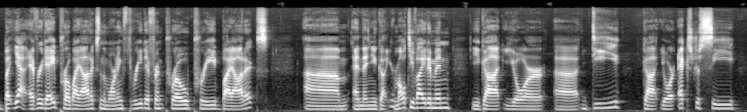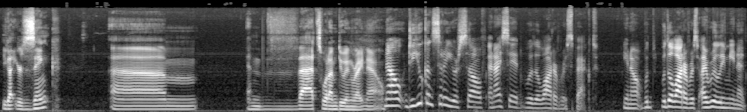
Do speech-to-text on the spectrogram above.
but yeah, every day probiotics in the morning, three different pro prebiotics. Um, and then you got your multivitamin, you got your uh, D, got your extra C, you got your zinc. Um, and that's what I'm doing right now. Now, do you consider yourself, and I say it with a lot of respect, you know, with, with a lot of respect, I really mean it,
